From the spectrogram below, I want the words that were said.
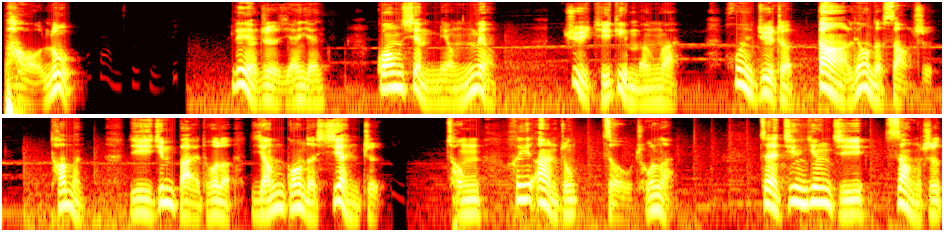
跑路。烈日炎炎，光线明亮，聚集地门外汇聚着大量的丧尸，他们已经摆脱了阳光的限制，从黑暗中走出来，在精英级丧尸。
